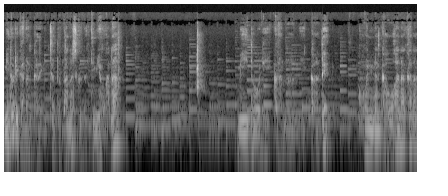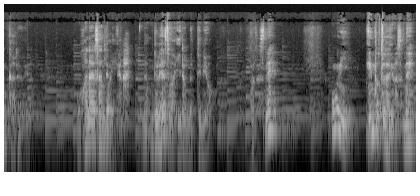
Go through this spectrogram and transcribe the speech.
緑かなんかでちょっと楽しく塗ってみようかな。緑か何かで、ここになんかお花かなんかあるような。お花屋さんでもいいかな。とりあえずは色塗ってみよう。ここですね。ここに煙突がありますね。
